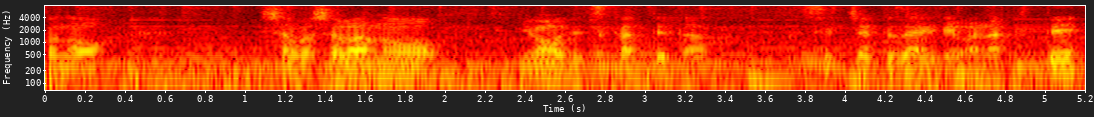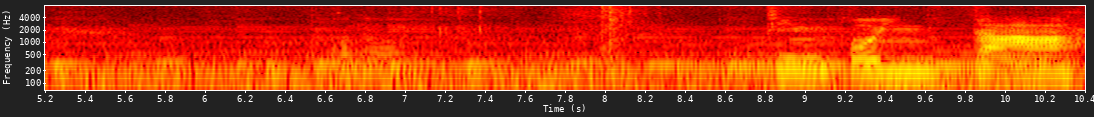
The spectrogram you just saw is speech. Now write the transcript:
このシャバシャバの今まで使ってた接着剤ではなくてこのピンポインタ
